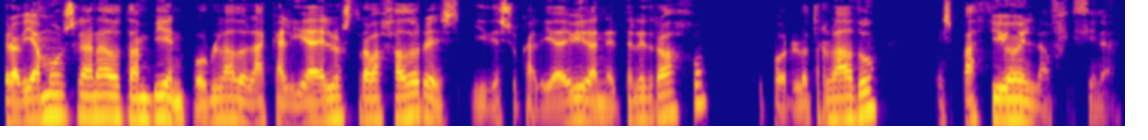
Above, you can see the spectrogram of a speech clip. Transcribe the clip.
Pero habíamos ganado también, por un lado, la calidad de los trabajadores y de su calidad de vida en el teletrabajo, y por el otro lado, espacio en la oficina.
